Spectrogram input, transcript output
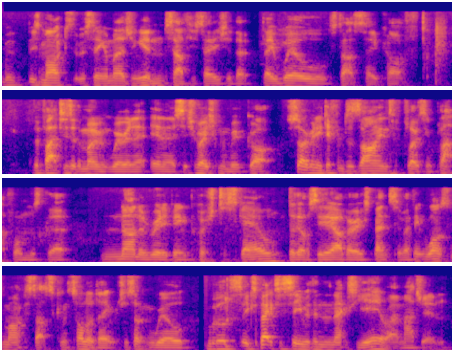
with these markets that we're seeing emerging in Southeast Asia, that they will start to take off. The fact is, at the moment, we're in a, in a situation where we've got so many different designs for floating platforms that none are really being pushed to scale. So obviously they are very expensive. I think once the market starts to consolidate, which is something we'll we'll expect to see within the next year, I imagine.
